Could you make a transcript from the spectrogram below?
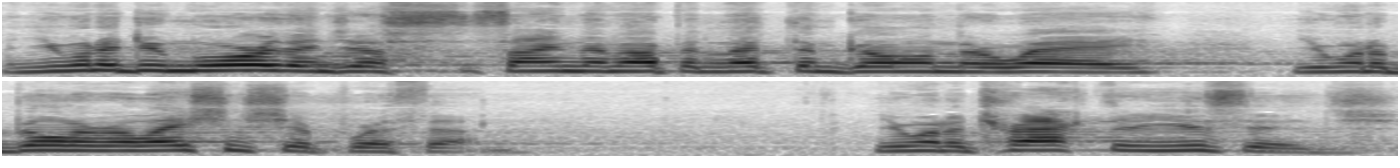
And you want to do more than just sign them up and let them go on their way. You want to build a relationship with them. You want to track their usage.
